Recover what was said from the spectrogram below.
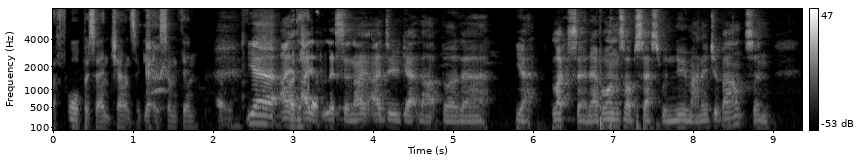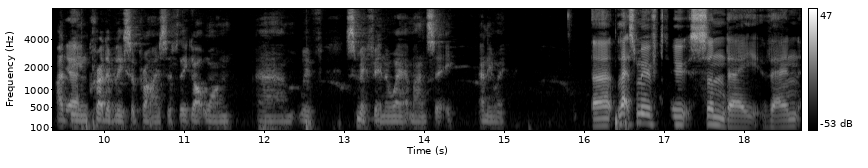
a four percent chance of getting something. Yeah, I, I listen. I, I do get that, but uh, yeah, like I said, everyone's obsessed with new manager bounce, and I'd yeah. be incredibly surprised if they got one um, with Smith in away at Man City. Anyway. Uh, let's move to Sunday then,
